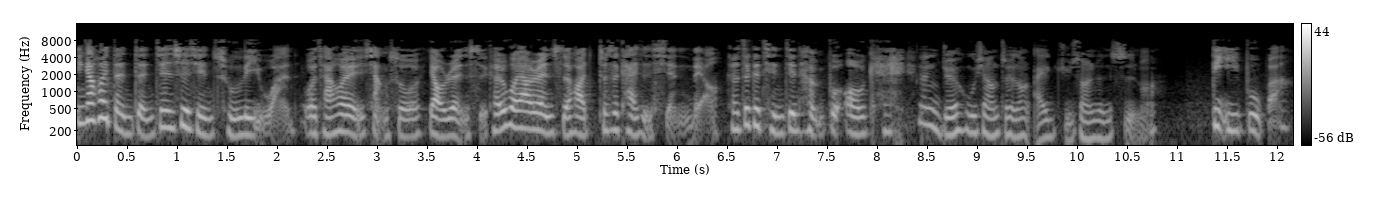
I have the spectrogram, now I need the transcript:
应该会等整件事情处理完，我才会想说要认识。可如果要认识的话，就是开始闲聊。可这个情境很不 OK。那你觉得互相追踪 IG 算认识吗？第一步吧，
